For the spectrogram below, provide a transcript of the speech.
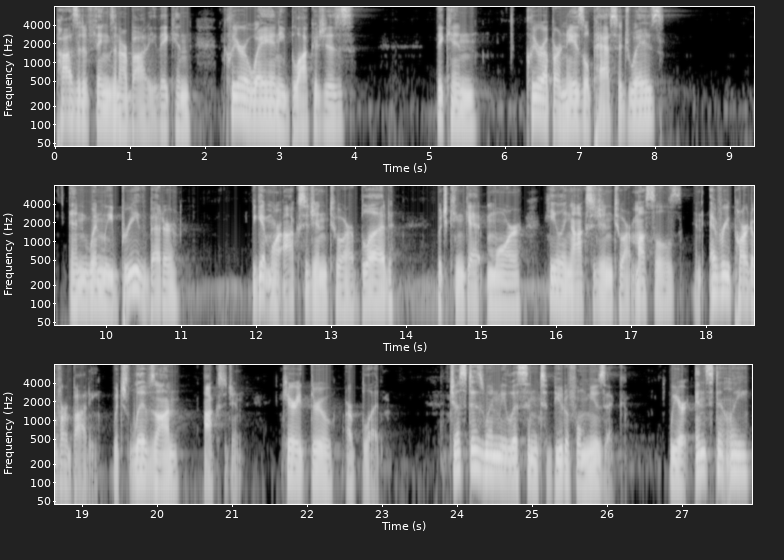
positive things in our body. They can clear away any blockages, they can clear up our nasal passageways. And when we breathe better, we get more oxygen to our blood, which can get more healing oxygen to our muscles and every part of our body, which lives on oxygen carried through our blood. Just as when we listen to beautiful music, we are instantly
